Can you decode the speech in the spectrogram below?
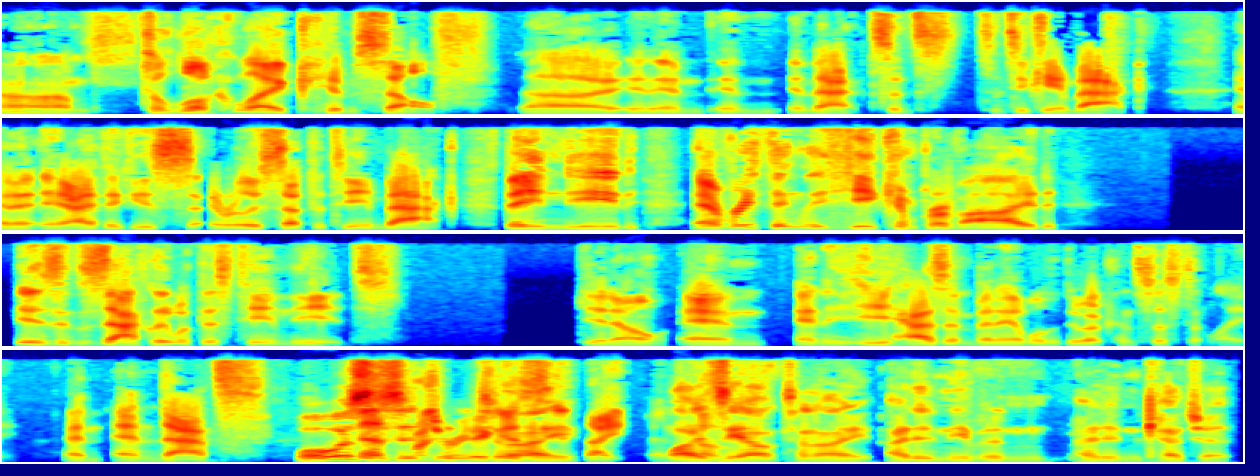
um, to look like himself uh, in, in in in that since since he came back. And, it, and I think he's really set the team back. They need everything that he can provide is exactly what this team needs. You know, and and he hasn't been able to do it consistently. And and that's What was that's his injury tonight? Why is of- he out tonight? I didn't even I didn't catch it.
